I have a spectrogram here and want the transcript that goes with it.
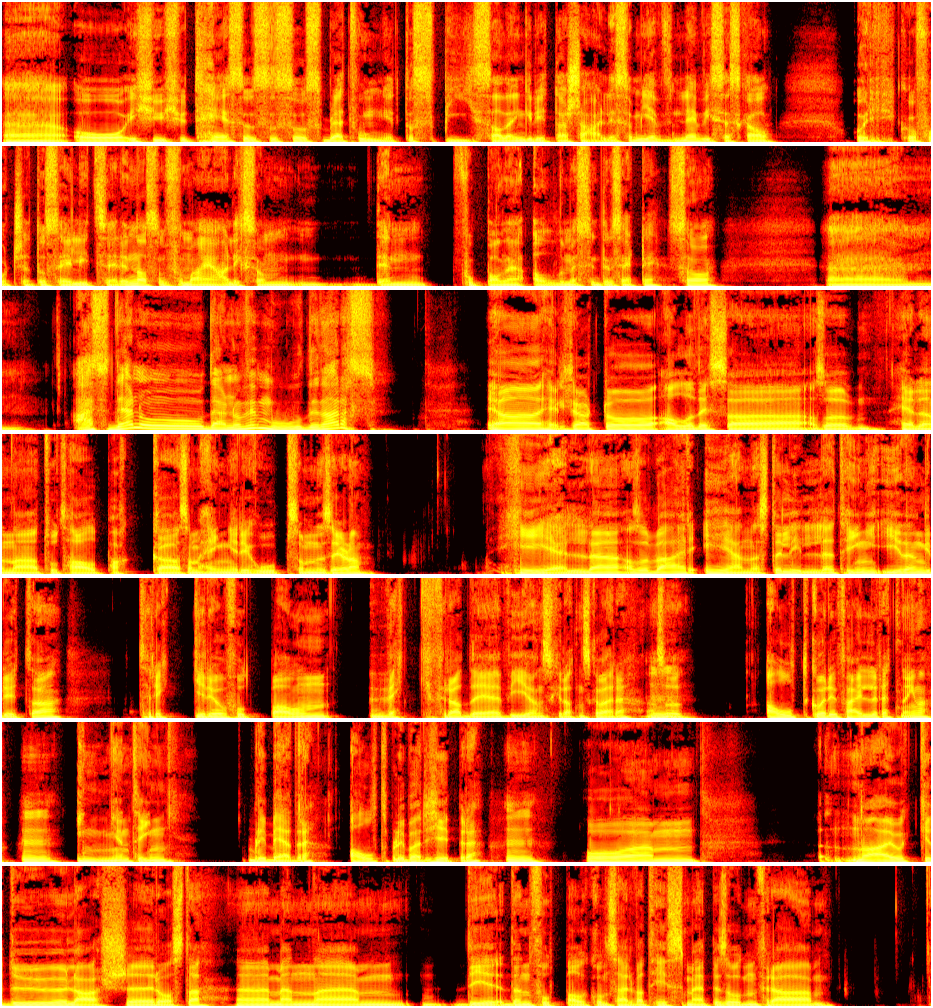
Uh, og i 2023 så, så, så, så ble jeg tvunget til å spise av den gryta sjæl liksom, jevnlig, hvis jeg skal orke å fortsette å se Eliteserien, som for meg er liksom den fotballen jeg er aller mest interessert i. Så eh, altså, det, er noe, det er noe vemodig der, altså. Ja, helt klart. Og alle disse Altså hele denne totalpakka som henger i hop, som du sier, da. Hele Altså hver eneste lille ting i den gryta trekker jo fotballen vekk fra det vi ønsker at den skal være. Altså alt går i feil retning, da. Mm. Ingenting blir bedre. Alt blir bare kjipere. Mm. Og um, nå er jo ikke du Lars Råstad, eh, men um, de, den fotballkonservatisme-episoden fra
